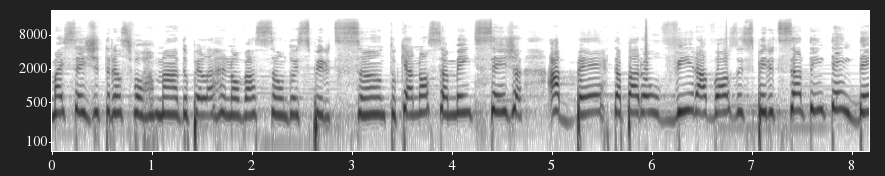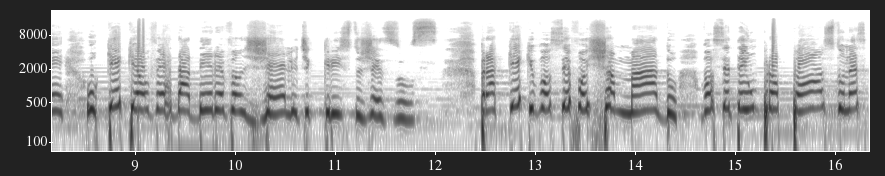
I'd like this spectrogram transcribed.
mas seja transformado pela renovação do Espírito Santo, que a nossa mente seja aberta para ouvir a voz do Espírito Santo e entender o que, que é o verdadeiro Evangelho de Cristo Jesus. Para que que você foi chamado? Você tem um propósito nessa.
